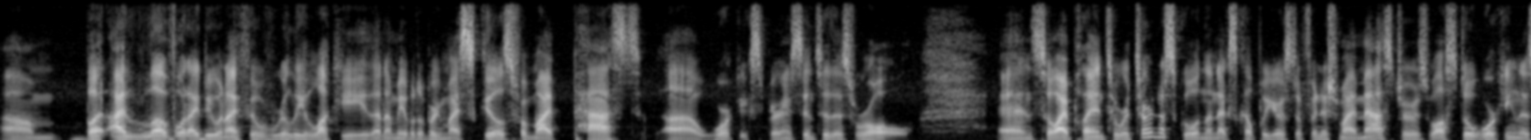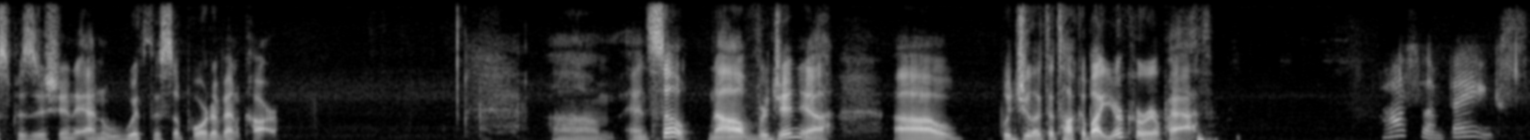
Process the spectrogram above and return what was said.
um, but I love what I do, and I feel really lucky that I'm able to bring my skills from my past uh, work experience into this role. And so I plan to return to school in the next couple years to finish my master's while still working this position and with the support of NCAR. Um, and so now, Virginia, uh, would you like to talk about your career path? Awesome, thanks.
